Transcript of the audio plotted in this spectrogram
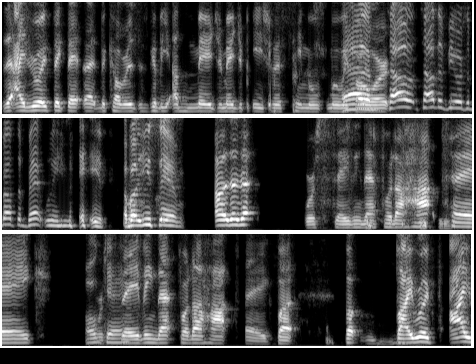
That I really think that that Bridges is going to be a major, major piece for this team mo- moving Adam, forward. tell tell the viewers about the bet we made about you saying oh, Other than that, we're saving that for the hot take. Okay. We're saving that for the hot take, but but but I really I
